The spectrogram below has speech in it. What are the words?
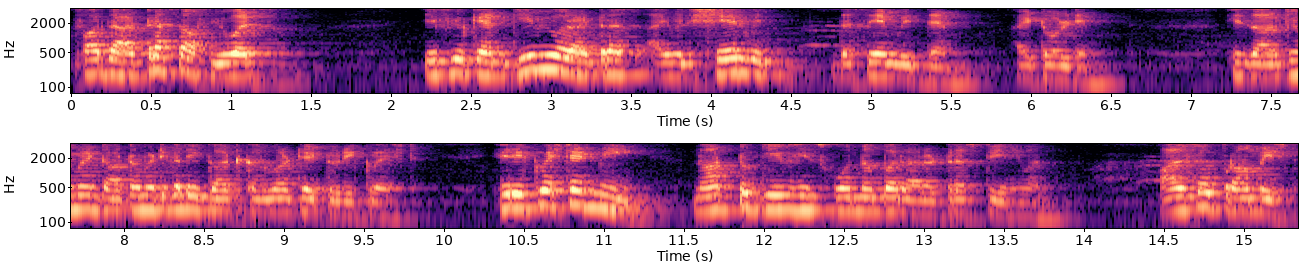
for the address of yours. If you can give your address, I will share with the same with them. I told him. His argument automatically got converted to request. He requested me not to give his phone number or address to anyone. Also promised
